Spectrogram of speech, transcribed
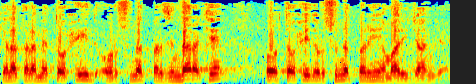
کہ اللہ تعالیٰ میں توحید اور سنت پر زندہ رکھے اور توحید اور سنت پر ہی ہماری جان جائے۔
